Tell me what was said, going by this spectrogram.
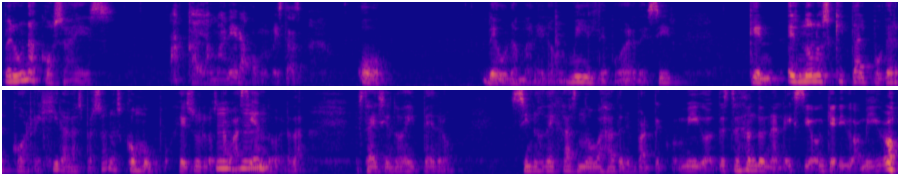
Pero una cosa es, acá la manera como me estás, o de una manera humilde poder decir que no nos quita el poder corregir a las personas, como Jesús lo estaba haciendo, ¿verdad? Le está diciendo, hey Pedro, si no dejas no vas a tener parte conmigo, te estoy dando una lección, querido amigo.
